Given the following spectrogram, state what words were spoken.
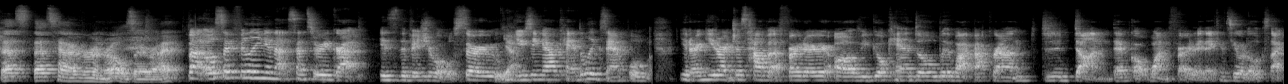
That's that's how everyone rolls, though, right? But also filling in that sensory gap is the visual. So Yeah. using our candle example, you know, you don't just have a photo of your candle with a white background done. They've got one photo. They can see what it looks like.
